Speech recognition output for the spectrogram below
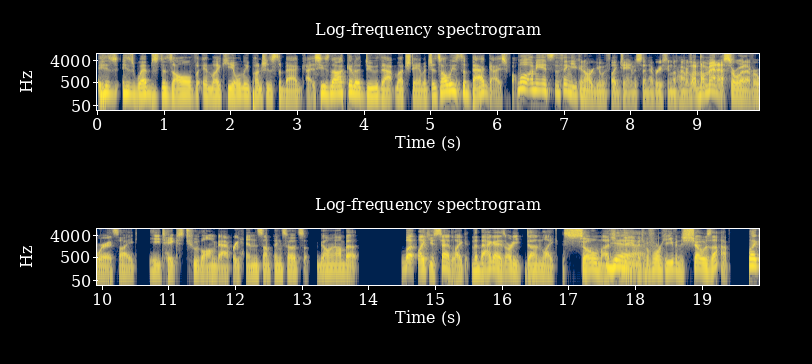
his his webs dissolve and like he only punches the bad guys. He's not gonna do that much damage. It's always the bad guy's fault. Well, I mean, it's the thing you can argue with like Jameson every single time. It's like the menace or whatever, where it's like he takes too long to apprehend something, so it's going on. But but like you said, like the bad guy has already done like so much Yeah. damage before he even shows up. Like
